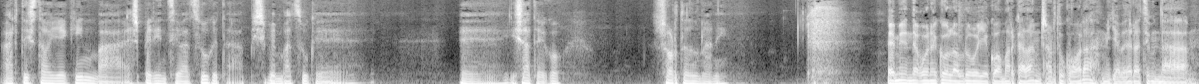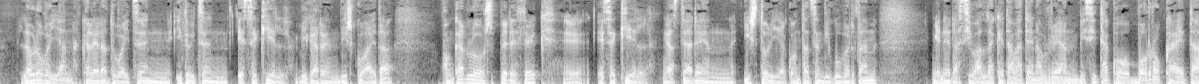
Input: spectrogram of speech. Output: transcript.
artista hoiekin ba, esperientzi batzuk eta bizipen batzuk e, e, izateko. Sorte du nani. Hemen dagoeneko laurogoieko amarkadan sartuko gara, mila bederatzen da laurogoian kaleratu baitzen itoitzen Ezekiel bigarren diskoa. Eta Juan Carlos Perezek e, Ezekiel gaztearen historia kontatzen digu bertan generazio aldaketa baten aurrean bizitako borroka eta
